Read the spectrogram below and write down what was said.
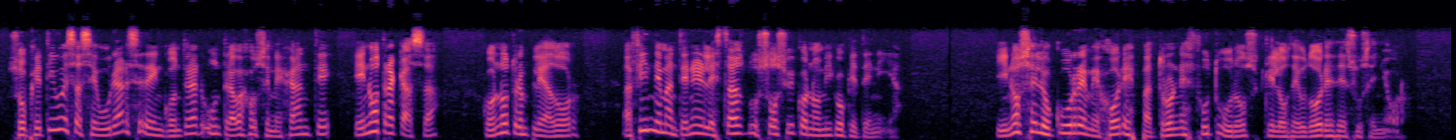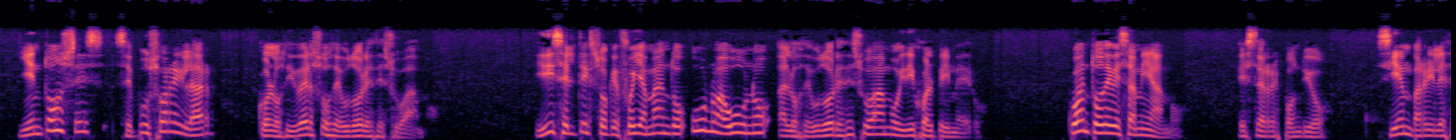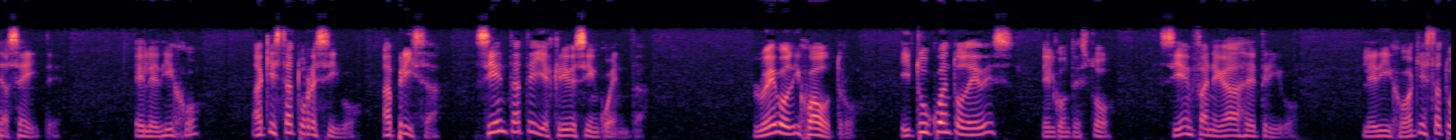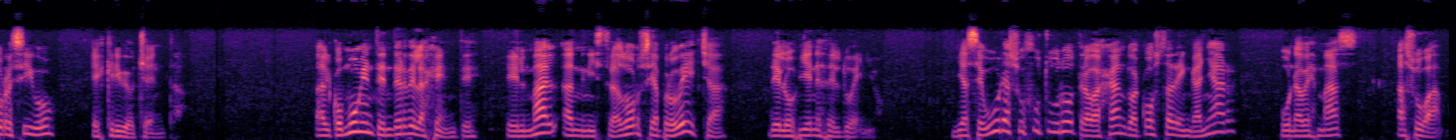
Su objetivo es asegurarse de encontrar un trabajo semejante en otra casa, con otro empleador, a fin de mantener el estatus socioeconómico que tenía. Y no se le ocurre mejores patrones futuros que los deudores de su señor. Y entonces se puso a arreglar con los diversos deudores de su amo. Y dice el texto que fue llamando uno a uno a los deudores de su amo y dijo al primero, ¿Cuánto debes a mi amo? Este respondió, cien barriles de aceite. Él le dijo, Aquí está tu recibo, aprisa, siéntate y escribe cincuenta. Luego dijo a otro, ¿Y tú cuánto debes? Él contestó, cien fanegadas de trigo. Le dijo, Aquí está tu recibo, escribe ochenta. Al común entender de la gente, el mal administrador se aprovecha de los bienes del dueño y asegura su futuro trabajando a costa de engañar, una vez más, a su amo.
